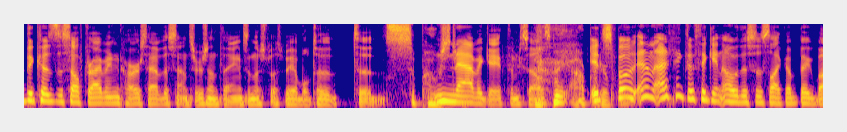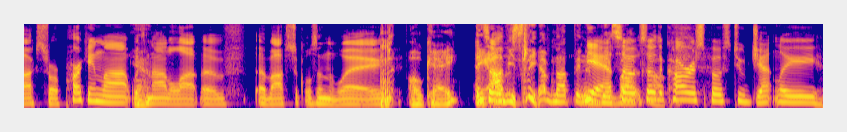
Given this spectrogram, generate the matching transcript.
because the self-driving cars have the sensors and things, and they're supposed to be able to to Supposed to. navigate themselves. It's supposed, and I think they're thinking, oh, this is like a big box store parking lot with Yeah. not a lot of, of obstacles in the way. Okay. They so- obviously have not been yeah, so so the car is supposed to gently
